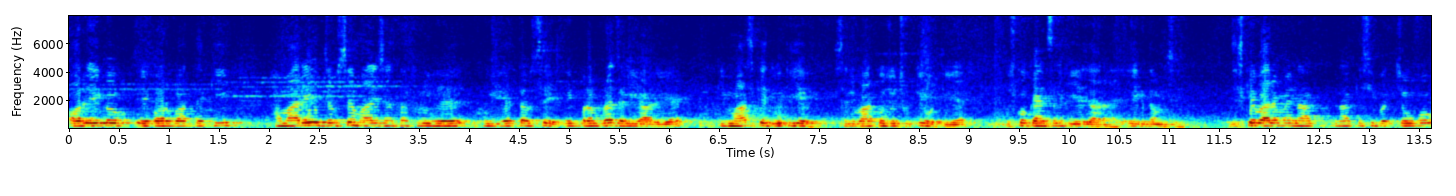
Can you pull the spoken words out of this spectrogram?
और एक एक और बात है कि हमारे जब से हमारी संस्था शुरू हुई है, तब से एक परंपरा चली आ रही है कि मास के द्वितीय शनिवार को जो छुट्टी होती है, उसको कैंसिल किया जा रहा है एकदम से। जिसके बारे में ना ना किसी बच्चों को,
